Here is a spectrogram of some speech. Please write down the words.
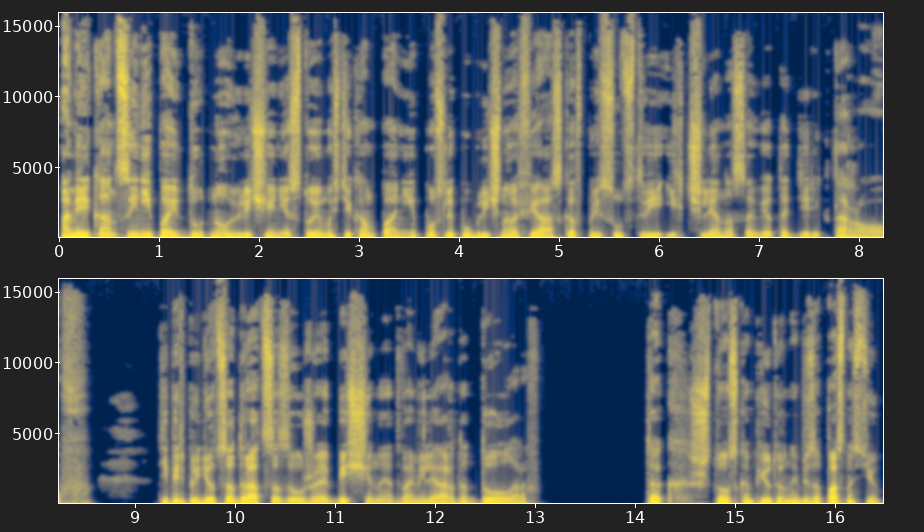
Американцы не пойдут на увеличение стоимости компании после публичного фиаско в присутствии их члена совета директоров. Теперь придется драться за уже обещанные 2 миллиарда долларов. Так что с компьютерной безопасностью?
